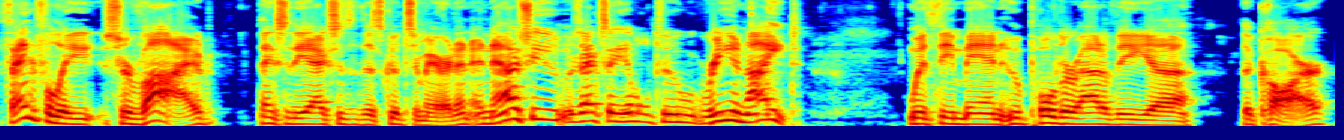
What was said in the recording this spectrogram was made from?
thankfully survived thanks to the actions of this Good Samaritan, and now she was actually able to reunite with the man who pulled her out of the uh, the car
